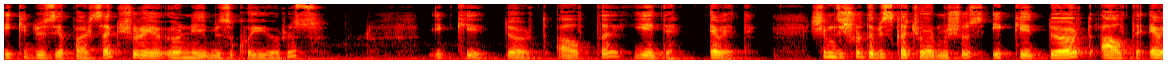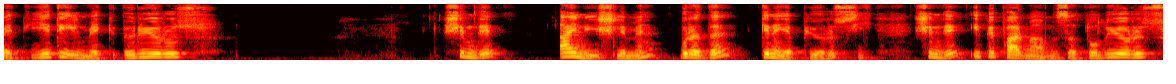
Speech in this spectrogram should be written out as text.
iki düz yaparsak şuraya örneğimizi koyuyoruz. 2 4 6 7 evet. Şimdi şurada biz kaç örmüşüz? 2 4 6 evet 7 ilmek örüyoruz. Şimdi aynı işlemi burada gene yapıyoruz. Şimdi ipi parmağımıza doluyoruz.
